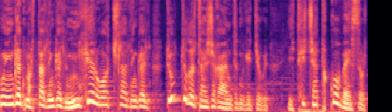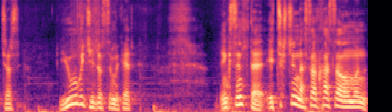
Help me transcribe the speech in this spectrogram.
Хүн ингээд мартаал ингээд үнэхээр уучлаад ингээд төв төгээр цаашаа амьдрна гэж юу итгэж чадахгүй байсан учраас юу гэж хэлүүлсэн бэхээр Ингэсэн л дээ. Эцэг чинь нас орохоосоо өмнө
